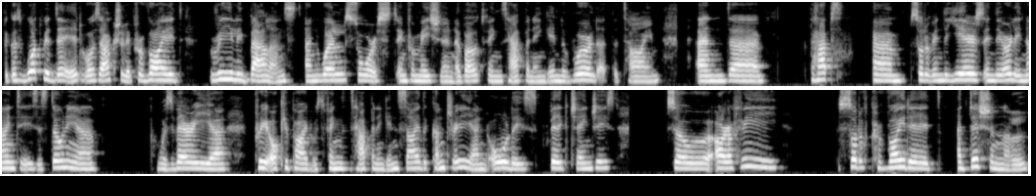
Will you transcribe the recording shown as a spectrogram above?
because what we did was actually provide really balanced and well sourced information about things happening in the world at the time. And uh, perhaps, um, sort of in the years in the early 90s, Estonia was very uh, preoccupied with things happening inside the country and all these big changes. So RFE sort of provided additional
